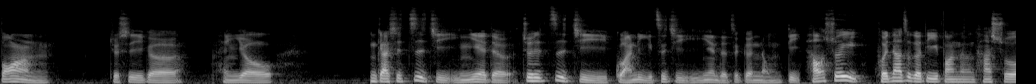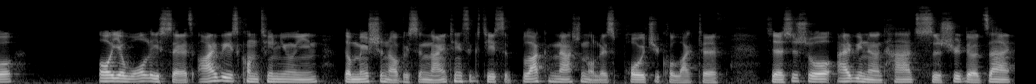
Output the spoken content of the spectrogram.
farm，就是一个很有应该是自己营业的，就是自己管理自己营业的这个农地。好，所以回到这个地方呢，他说 ，Oya Wally says Ivy is continuing the mission of its 1960s Black nationalist poetry collective，也是说，Ivy 呢，他持续的在。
